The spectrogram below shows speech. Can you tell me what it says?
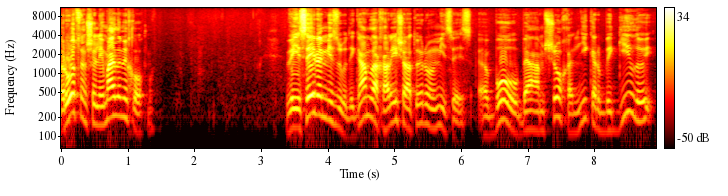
Родствен шелимайлами хохма. Вейсейра мизуды, гамла хариша атуэру митсвейс, боу беамшоха никар бегилуй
